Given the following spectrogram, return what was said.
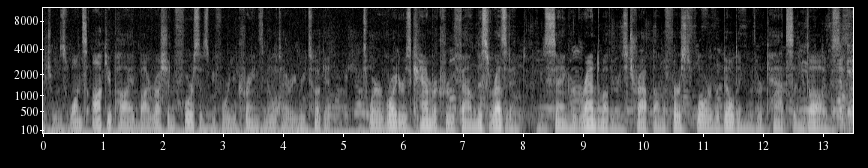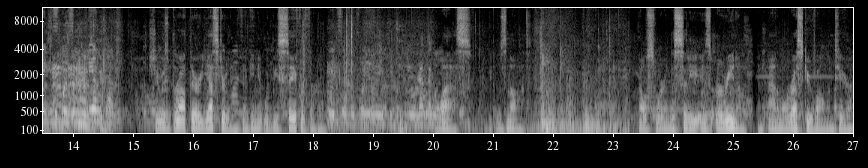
which was once occupied by Russian forces before Ukraine's military retook it. It's where Reuters camera crew found this resident, who's saying her grandmother is trapped on the first floor of a building with her cats and dogs. She was brought there yesterday thinking it would be safer for her. Alas, it was not. Elsewhere in the city is Irina, an animal rescue volunteer.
